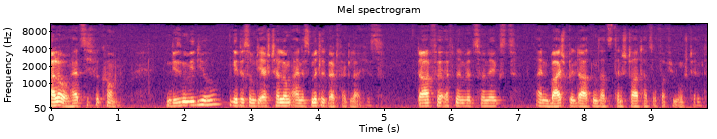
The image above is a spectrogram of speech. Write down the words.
Hallo, herzlich willkommen. In diesem Video geht es um die Erstellung eines Mittelwertvergleiches. Dafür öffnen wir zunächst einen Beispieldatensatz, den Starter zur Verfügung stellt.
